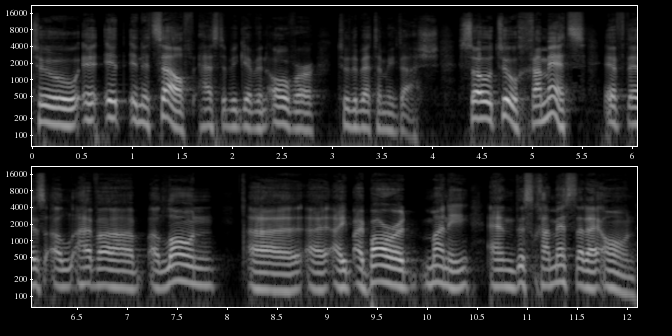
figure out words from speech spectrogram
to it, it, in itself has to be given over to the Bet Hamikdash. So too chametz, if there's a have a, a loan uh, I, I, borrowed money, and this chametz that I own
